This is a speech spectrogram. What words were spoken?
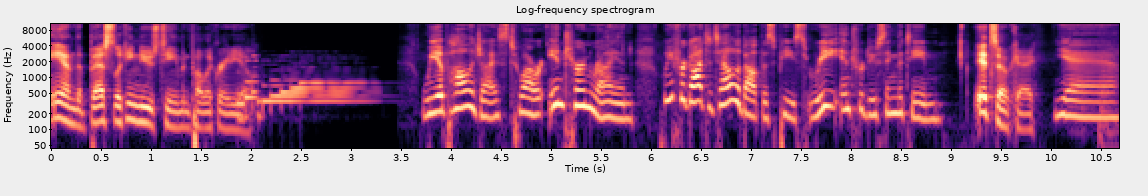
and the best looking news team in public radio. We apologize to our intern Ryan. We forgot to tell about this piece, reintroducing the team. It's okay. Yeah.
